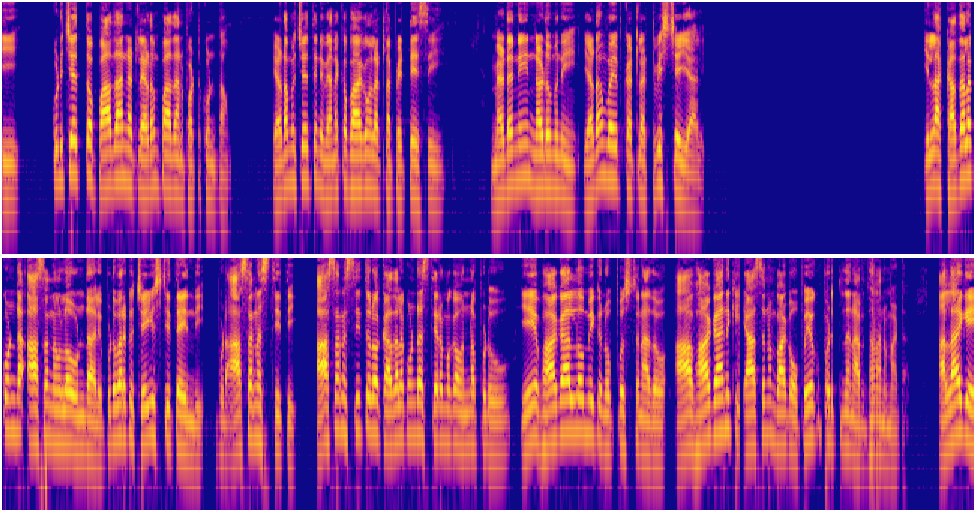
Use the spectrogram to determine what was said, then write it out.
ఈ కుడి చేత్తో పాదాన్ని అట్లా ఎడమ పాదాన్ని పట్టుకుంటాం. ఎడమ చేతిని వెనక భాగంలో అట్లా పెట్టేసి మెడని నడుముని ఎడం వైపు అట్లా ట్విస్ట్ చేయాలి ఇలా కదలకుండా ఆసనంలో ఉండాలి. ఇప్పుడు వరకు చేయు స్థితి అయింది. ఇప్పుడు ఆసన స్థితి. ఆసన స్థితిలో కదలకుండా స్థిరముగా ఉన్నప్పుడు ఏ భాగాల్లో మీకు నొప్పి వస్తున్నదో ఆ భాగానికి ఆసనం బాగా ఉపయోగపడుతుందని అర్థం అనమాట అలాగే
